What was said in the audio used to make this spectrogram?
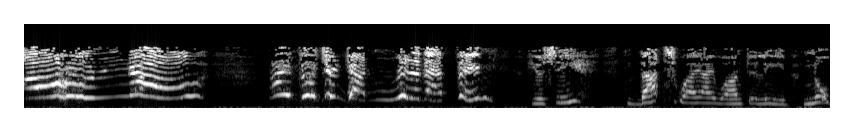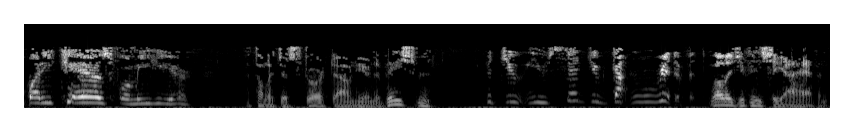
Oh, no! I thought you'd gotten rid of that thing. You see, that's why I want to leave. Nobody cares for me here. I thought I'd just store it down here in the basement. But you, you said you'd gotten rid of it. Well, as you can see, I haven't.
